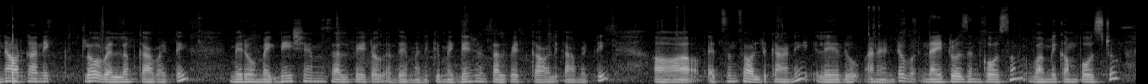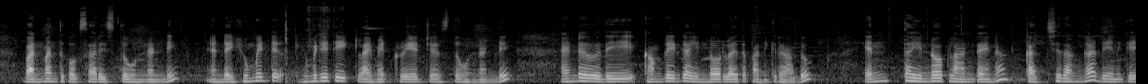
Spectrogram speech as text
ఇన్ఆర్గానిక్లో వెళ్ళం కాబట్టి మీరు మెగ్నీషియం సల్ఫేట్ అదే మనకి మెగ్నీషియం సల్ఫేట్ కావాలి కాబట్టి ఎప్సమ్ సాల్ట్ కానీ లేదు అని అంటే నైట్రోజన్ కోసం వమ్మి కంపోస్ట్ వన్ మంత్కి ఒకసారి ఇస్తూ ఉండండి. And humid humidity climate create చేస్తూ ఉండండి. అండ్ ఇది కంప్లీట్గా ఇండోర్లో అయితే పనికిరాదు. ఎంత ఇండోర్ ప్లాంట్ అయినా ఖచ్చితంగా దీనికి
